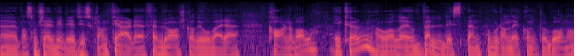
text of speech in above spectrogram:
Eh, hva som skjer videre i Tyskland. 4.2 skal det jo være karneval i Köln, og alle er jo veldig spent på hvordan det kommer til å gå nå.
